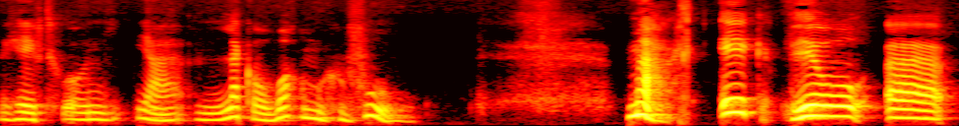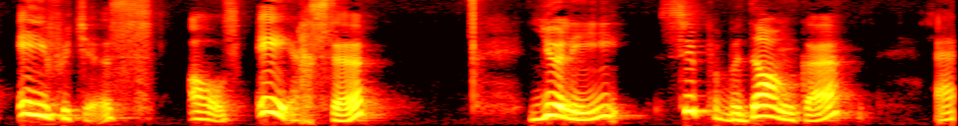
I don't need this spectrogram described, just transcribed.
Dat geeft gewoon ja, een lekker warm gevoel. Maar ik wil uh, eventjes als eerste jullie super bedanken. Uh,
